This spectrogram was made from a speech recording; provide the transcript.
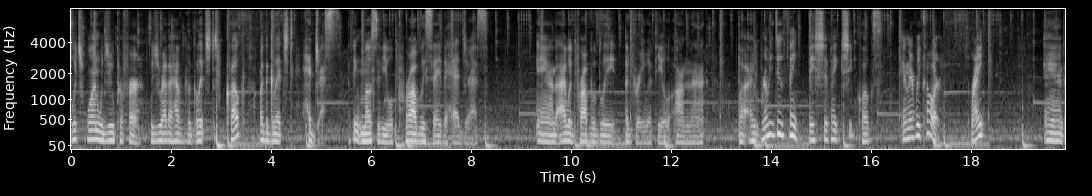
Which one would you prefer? Would you rather have the glitched cloak or the glitched headdress? I think most of you will probably say the headdress. And I would probably agree with you on that. But I really do think they should make sheep cloaks in every color, right? And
